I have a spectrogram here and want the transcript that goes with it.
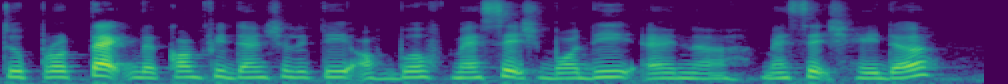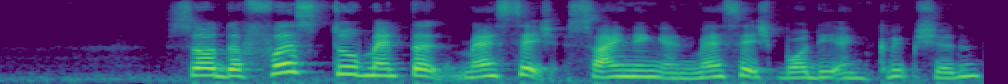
to protect the confidentiality of both message body and uh, message header. So the first two methods, message signing and message body encryption,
